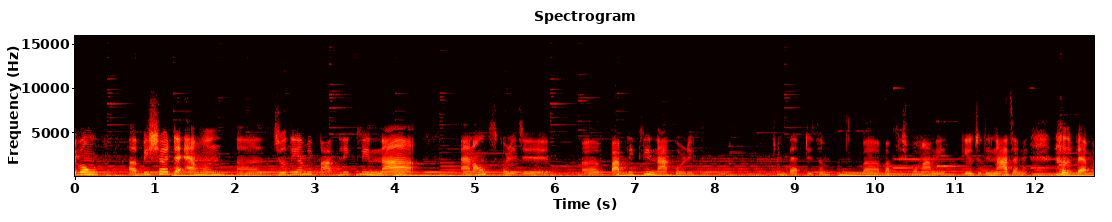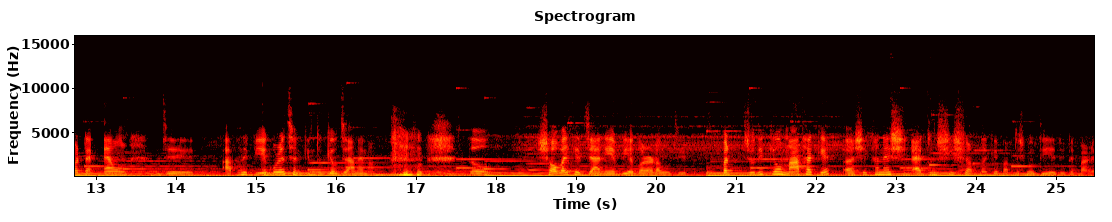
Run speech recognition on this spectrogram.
এবং বিষয়টা এমন যদি আমি পাবলিকলি না অ্যানাউন্স করি যে পাবলিকলি না করি ব্যাপটিজম বা বাপতিস্ম না নেই কেউ যদি না জানে, তাহলে ব্যাপারটা এমন যে, আপনি বিয়ে করেছেন কিন্তু কেউ জানে না। তো সবাইকে জানিয়ে বিয়ে করাটা উচিত। বাট যদি কেউ না থাকে সেখানে একজন শিষ্য আপনাকে বাপতিস্ম দিয়ে দিতে পারে।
